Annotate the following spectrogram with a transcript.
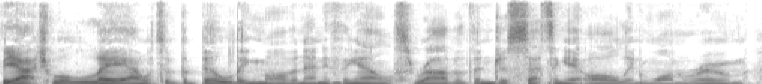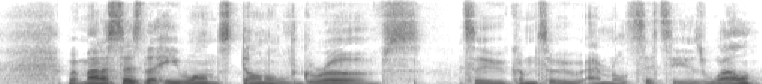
the actual layout of the building more than anything else, rather than just setting it all in one room. McManus says that he wants Donald Groves to come to Emerald City as well.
